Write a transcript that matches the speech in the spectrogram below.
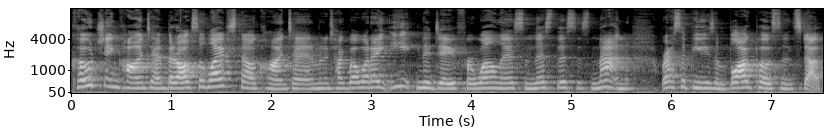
coaching content, but also lifestyle content. I'm gonna talk about what I eat in a day for wellness and this, this, this, and that, and recipes and blog posts and stuff.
